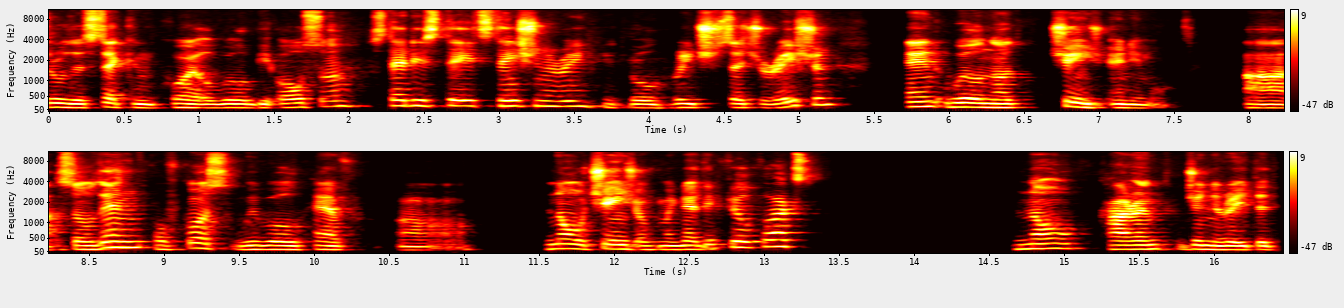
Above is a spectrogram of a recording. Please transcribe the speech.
through the second coil will be also steady state stationary. It will reach saturation and will not change anymore. Uh, so then, of course, we will have uh, no change of magnetic field flux, no current generated,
